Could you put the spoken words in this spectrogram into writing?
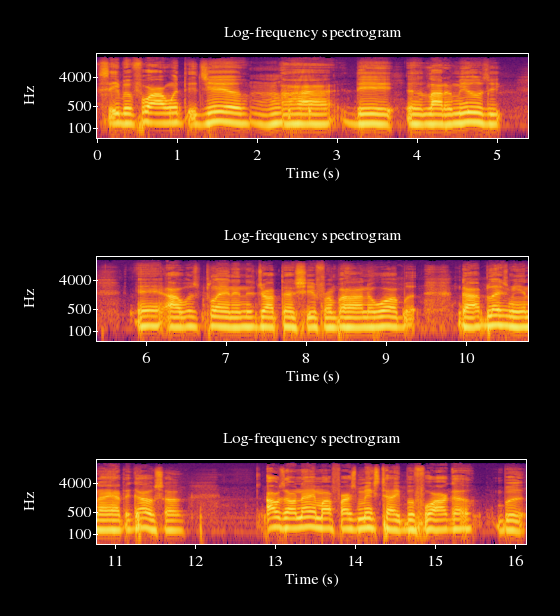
see, before I went to jail, mm-hmm. I did a lot of music, and I was planning to drop that shit from behind the wall, but God bless me, and I had to go. So I was gonna name my first mixtape before I go, but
